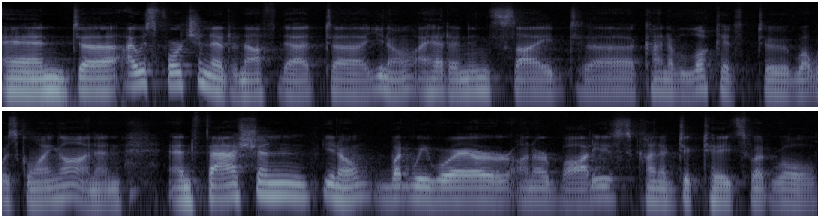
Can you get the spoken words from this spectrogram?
And uh, I was fortunate enough that uh, you know I had an inside uh, kind of look at to what was going on, and and fashion, you know, what we wear on our bodies kind of dictates what will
